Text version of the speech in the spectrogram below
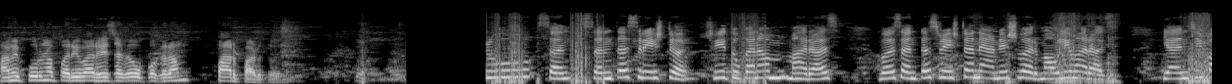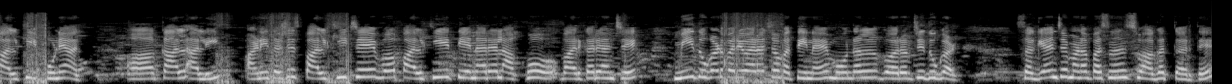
आम्ही पूर्ण परिवार हे सगळं उपक्रम पार पाडतोय. संत संत श्रेष्ठ श्री तुकाराम महाराज व संत श्रेष्ठ ज्ञानेश्वर माऊली महाराज यांची पालखी पुण्यात काल आली. आणि तसेच पालखीचे व पालखीत येणाऱ्या लाखो वारकऱ्यांचे मी दुगड परिवाराच्या वतीने मोनल गौरवजी दुगड सगळ्यांचे मनापासून स्वागत करते.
